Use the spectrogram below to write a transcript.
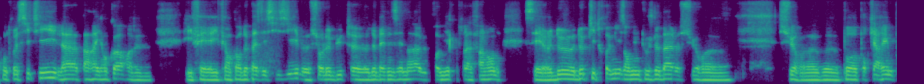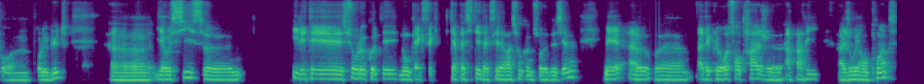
contre City. Là, pareil encore, il fait il fait encore deux passes décisives sur le but de Benzema, le premier contre la Finlande. C'est deux deux petites remises en une touche de balle sur sur pour pour Karim pour pour le but. il y a aussi ce il était sur le côté, donc avec sa capacité d'accélération comme sur le deuxième, mais euh, euh, avec le recentrage à Paris à jouer en pointe,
